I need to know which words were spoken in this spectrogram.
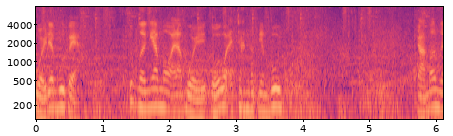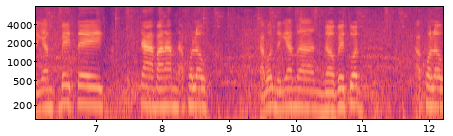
Buổi đêm vui vẻ. Chúc người anh em gọi là buổi tối gọi là tràn ngập niềm vui. Cảm ơn người anh em bt cha ba năm đã follow. Cảm ơn người anh em à, nv tuân đã follow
